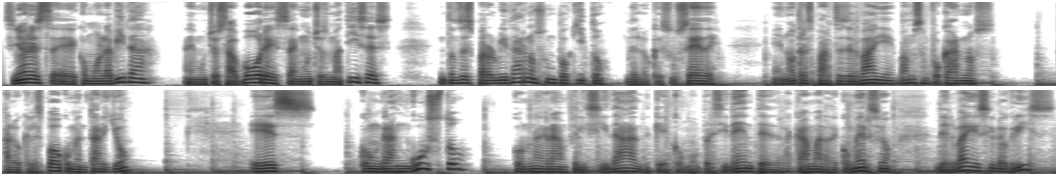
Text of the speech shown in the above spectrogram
Señores, eh, como la vida hay muchos sabores, hay muchos matices. Entonces, para olvidarnos un poquito de lo que sucede en otras partes del valle, vamos a enfocarnos a lo que les puedo comentar yo. Es con gran gusto, con una gran felicidad que como presidente de la Cámara de Comercio del Valle Silo Gris,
